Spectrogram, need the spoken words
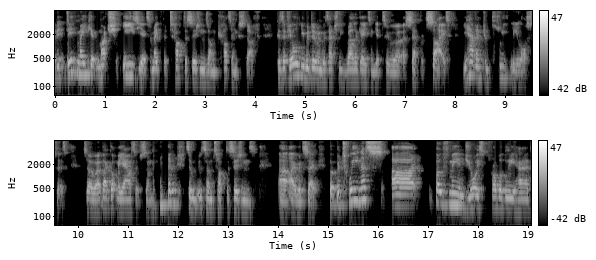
But it did make it much easier to make the tough decisions on cutting stuff. Because if all you were doing was actually relegating it to a, a separate site, you haven't completely lost it. So uh, that got me out of some some some tough decisions, uh, I would say. But between us, uh, both me and Joyce probably had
